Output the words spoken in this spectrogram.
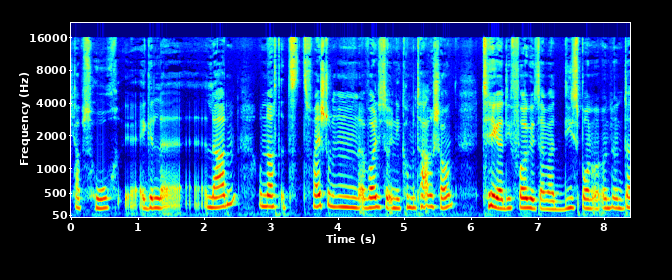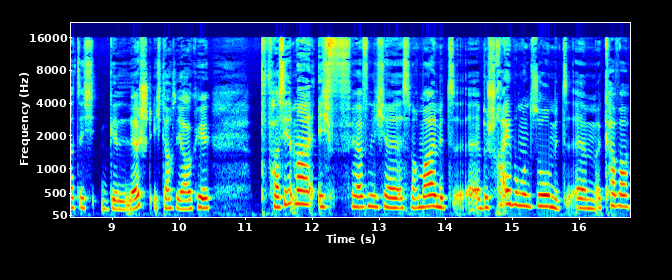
Ich habe es hochgeladen und nach zwei Stunden wollte ich so in die Kommentare schauen. Digga, die Folge ist einfach despawn und, und, und hat sich gelöscht. Ich dachte, ja, okay, passiert mal. Ich veröffentliche es nochmal mit äh, Beschreibung und so, mit ähm, Cover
